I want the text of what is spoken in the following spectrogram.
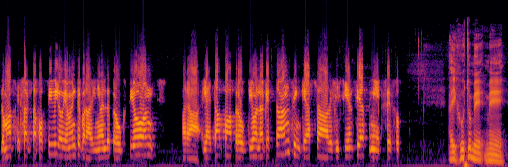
lo más exacta posible, obviamente, para el nivel de producción, para la etapa productiva en la que están, sin que haya deficiencias ni excesos. Ahí justo me, me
